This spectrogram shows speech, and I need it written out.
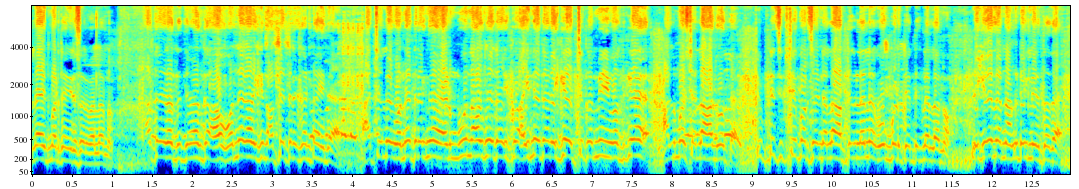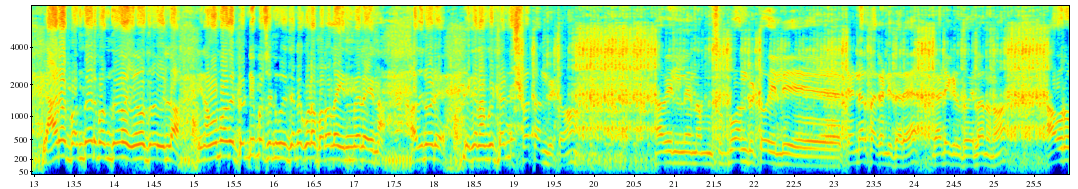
ಎಲ್ಲ ಇದು ಮಾಡ್ತಾ ಇದ್ರಿ ಸರ್ ಎಲ್ಲಾನು. ಅದೇ ಇರೋದು ದಿನಾಂಕ ಒಂದನೇ ತಾರೀಕಿಂದ ಹತ್ತನೇ ತಾರೀಕು ಗಂಟೆ ಇದೆ. ಆಕ್ಚುಲಿ ಒಂದನೇ ತಾರೀಕಿಂದ ಎರಡು ಮೂರು ನಾಲ್ಕನೇ ತಾರೀಕು, ಐದನೇ ತಾರೀಕಿಗೆ ಹೆಚ್ಚು ಕಮ್ಮಿ ಇವತ್ತಿಗೆ ಆಲ್ಮೋಸ್ಟ್ ಎಲ್ಲ ಆಗುತ್ತೆ. ಫಿಫ್ಟಿ ಸಿಕ್ಸ್ಟಿ ಪರ್ಸೆಂಟ್ ಎಲ್ಲ ಹತ್ತುಗಳಲ್ಲೇ ಹೋಗ್ಬಿಡುತ್ತೆ ಎತ್ತುಗಳೆಲ್ಲನು. ಈಗ ಹೇಳಿದ್ರೆ ಅಂಗಡಿಗಳು ಇರ್ತದೆ. ಯಾರೋ ಬಂದವ್ರು ಬಂದು ಯೋದ್ರು ಇಲ್ಲ. ಈ ನಮ್ಮ ಟ್ವೆಂಟಿ ಪರ್ಸೆಂಟ್ ಜನ ಕೂಡ ಬರಲ್ಲ ಇನ್ಮೇಲೆ ಇನ್ನು. ಅದು ನೋಡಿ, ಈಗ ನಮಗೆ ಟೆನ್ ವಿಶ್ವತ್ ಅಂದ್ಬಿಟ್ಟು, ನಾವಿಲ್ಲಿ ನಮ್ಮ ಸುಬ್ಬು ಅಂದ್ಬಿಟ್ಟು ಇಲ್ಲಿ ಟೆಂಡರ್ ತಗೊಂಡಿದ್ದಾರೆ ಗಾಡಿಗಳದ್ದು ಎಲ್ಲನೂ ಅವರು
